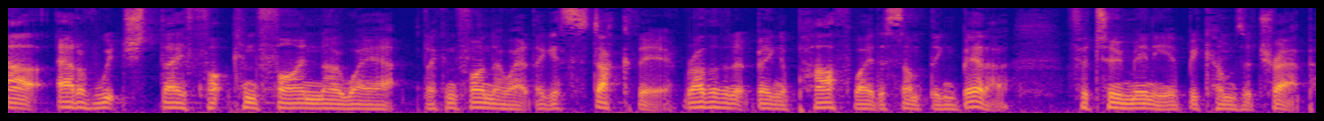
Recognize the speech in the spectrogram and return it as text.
Uh, out of which they f- can find no way out. They can find no way out. They get stuck there. Rather than it being a pathway to something better, for too many it becomes a trap.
